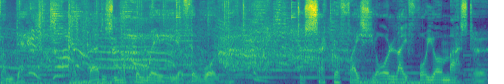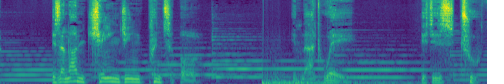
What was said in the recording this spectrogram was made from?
from death. But that is not the way of the warrior. To sacrifice your life for your master is an unchanging principle. In that way, it is truth.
